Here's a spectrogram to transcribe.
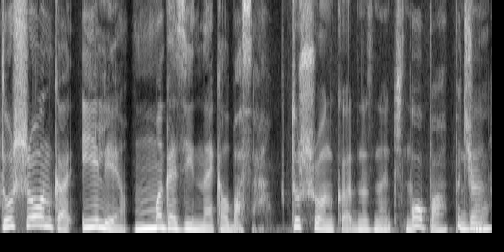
Тушенка или магазинная колбаса? Тушенка однозначно. Опа, почему? Да.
